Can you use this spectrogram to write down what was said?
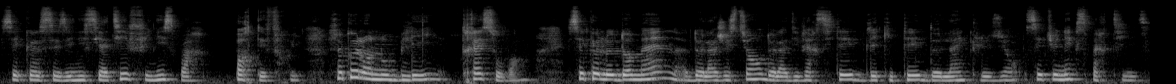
c'est que ces initiatives finissent par porter fruit. Ce que l'on oublie très souvent, c'est que le domaine de la gestion de la diversité, de l'équité, de l'inclusion, c'est une expertise,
